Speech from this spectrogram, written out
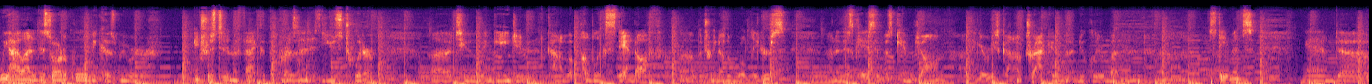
we highlighted this article because we were interested in the fact that the president has used Twitter uh, to engage in kind of a public standoff uh, between other world leaders. And in this case, it was Kim Jong. I think everybody's kind of tracking the nuclear button uh, statements. And uh,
